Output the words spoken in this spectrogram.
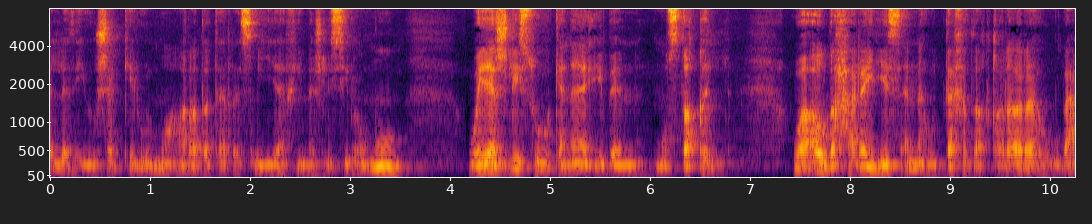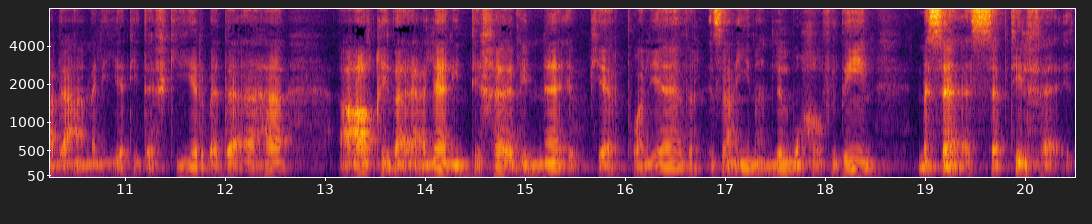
الذي يشكل المعارضة الرسمية في مجلس العموم ويجلس كنائب مستقل. وأوضح ريس أنه اتخذ قراره بعد عملية تفكير بدأها عقب إعلان انتخاب النائب بيير بواليافر زعيما للمحافظين مساء السبت الفائت.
